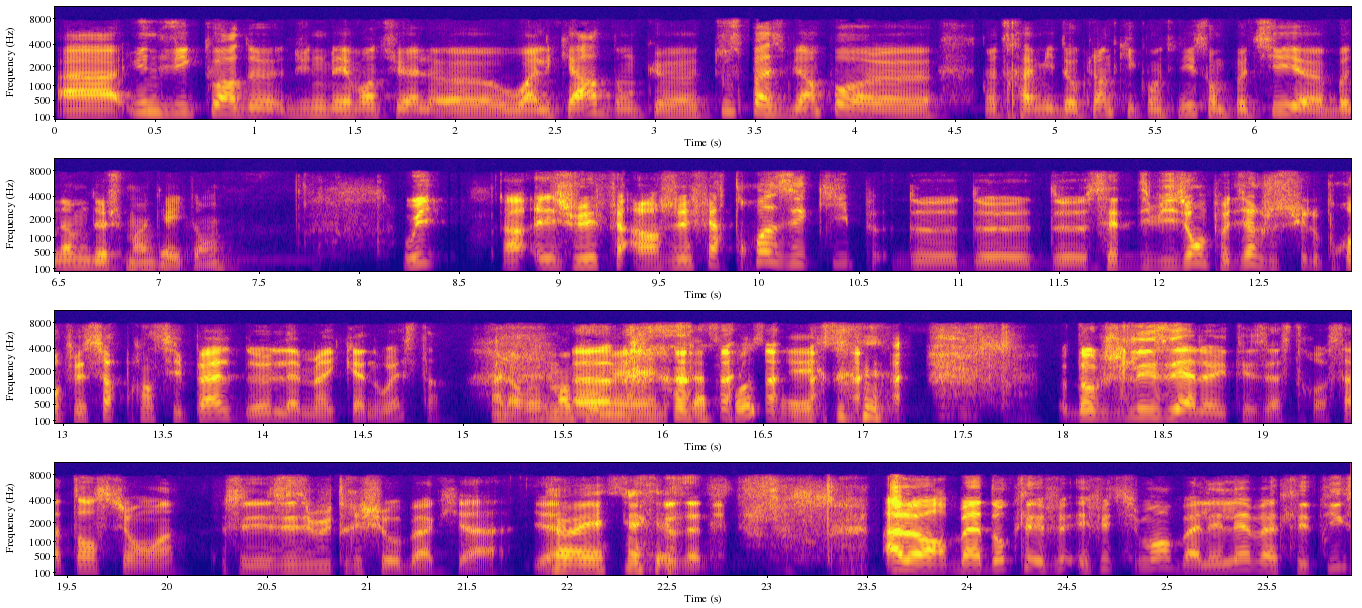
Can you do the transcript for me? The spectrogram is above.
à une victoire d'une éventuelle euh, wildcard, donc euh, tout se passe bien pour notre ami d'Auckland qui continue son petit bonhomme de chemin, Gaëtan. Oui, alors, je vais faire, alors, je vais faire trois équipes de, de, de, cette division. On peut dire que je suis le professeur principal de l'American West. Malheureusement pour mes Astros, mais... Donc je les ai à l'œil tes Astros. Attention, hein. j'ai vu tricher au bac il y a, il y a quelques années. Alors, bah, donc effectivement, bah, l'élève athlétique,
